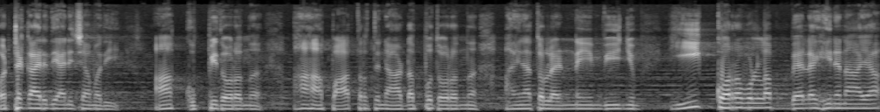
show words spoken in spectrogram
ഒറ്റക്കാര്യം ധ്യാനിച്ചാൽ മതി. ആ കുപ്പി തുറന്ന് ആ പാത്രത്തിന്റെ അടപ്പ് തുറന്ന് അതിനകത്തുള്ള എണ്ണയും വീഞ്ഞും ഈ കുറവുള്ള ബലഹീനനായ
